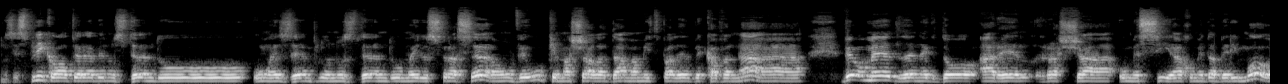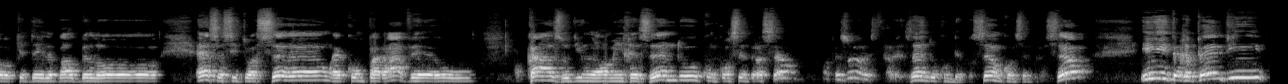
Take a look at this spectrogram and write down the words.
Nos explica o Alter Rebbe nos dando um exemplo, nos dando uma ilustração. Veu que mashal adam mitpaler bekavaná, veomed lenegdo arel rasha umesiach umedaber imo, kedei lebalbelo. Essa situação é comparável ao caso de um homem rezando com concentração. Uma pessoa está rezando com devoção, concentração, e de repente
